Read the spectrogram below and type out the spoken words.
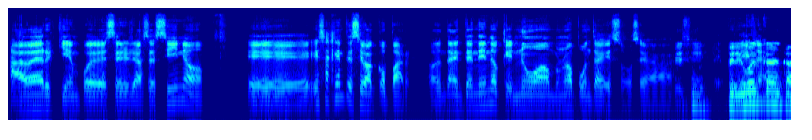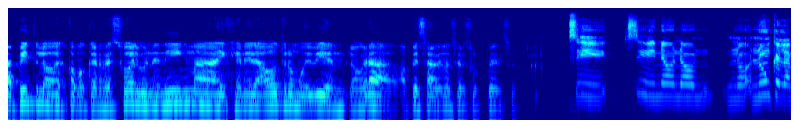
a ver quién puede ser el asesino. Eh, esa gente se va a copar, entendiendo que no, no apunta a eso. O sea, Sí, sí. Pero igual la- cada capítulo es como que resuelve un enigma y genera otro muy bien logrado, a pesar de no ser suspenso. Sí, sí, no, no, no, nunca la,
